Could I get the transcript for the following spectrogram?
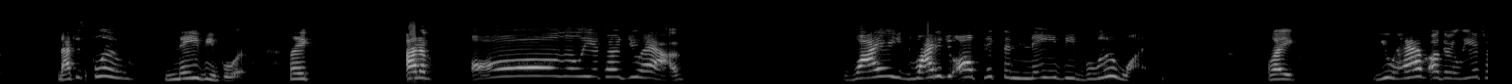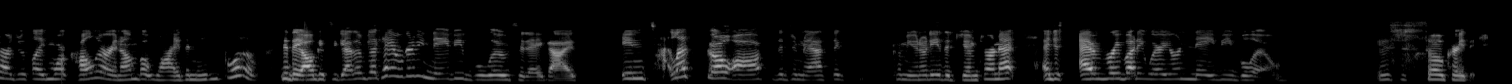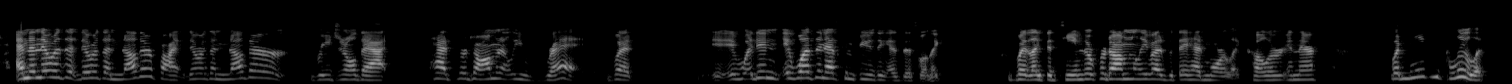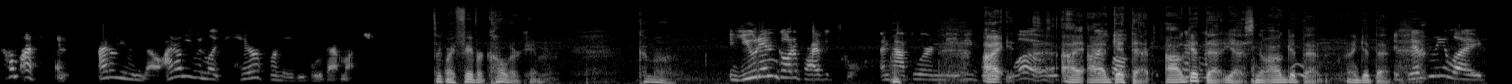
Not just blue, navy blue. Like, out of all the leotards you have, why are you, why did you all pick the navy blue one? Like, you have other leotards with like more color in them, but why the navy blue? Did they all get together and be like, "Hey, we're gonna be navy blue today, guys"? In t- let's throw off the gymnastics community, the gym tournament, and just everybody wear your navy blue. It was just so crazy. And then there was a, there was another fight. There was another regional that had predominantly red, but it, it didn't. It wasn't as confusing as this one. Like, but like the teams were predominantly red, but they had more like color in there. But navy blue, like, come on. And I don't even know. I don't even like care for navy blue that much. It's like my favorite color, Kim. Come on. You didn't go to private school and have to wear navy blue I clothes. I I a get that. I'll get that. Yes. No, I'll get that. I get that. It gives me like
